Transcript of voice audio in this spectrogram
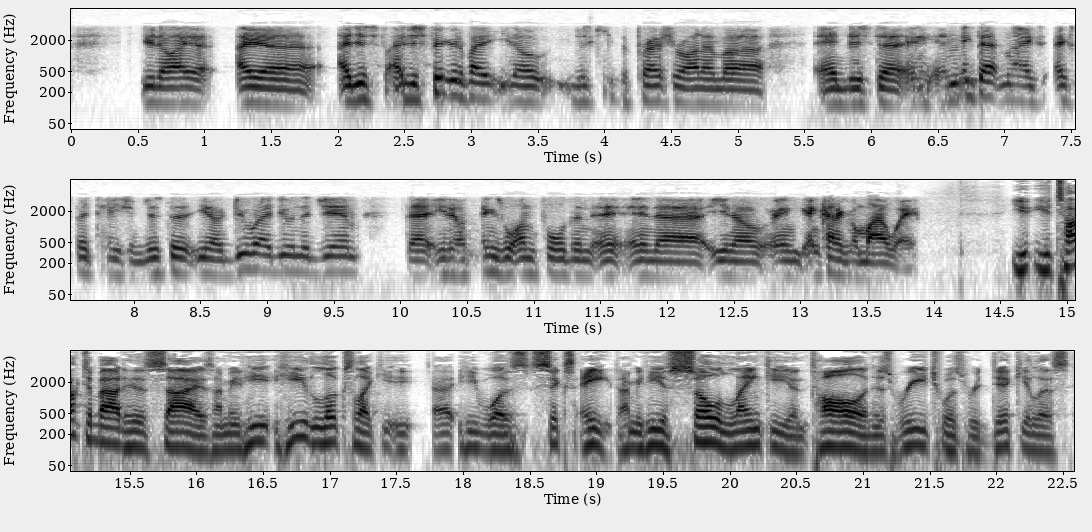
you know, I I uh, I just I just figured if I you know just keep the pressure on him. Uh, and just uh, and make that my expectation. Just to you know do what I do in the gym. That you know things will unfold and and uh, you know and, and kind of go my way. You, you talked about his size. I mean, he, he looks like he uh, he was six eight. I mean, he is so lanky and tall, and his reach was ridiculous.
